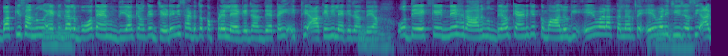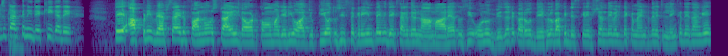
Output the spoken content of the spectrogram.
ਬਾਕੀ ਸਾਨੂੰ ਇੱਕ ਗੱਲ ਬਹੁਤ ਐ ਹੁੰਦੀ ਆ ਕਿਉਂਕਿ ਜਿਹੜੇ ਵੀ ਸਾਡੇ ਤੋਂ ਕੱਪੜੇ ਲੈ ਕੇ ਜਾਂਦੇ ਆ ਕਈ ਇੱਥੇ ਆ ਕੇ ਵੀ ਲੈ ਕੇ ਜਾਂਦੇ ਆ ਉਹ ਦੇਖ ਕੇ ਇੰਨੇ ਹੈਰਾਨ ਹੁੰਦੇ ਆ ਉਹ ਕਹਿਣਗੇ ਕਮਾਲ ਹੋ ਗਈ ਇਹ ਵਾਲਾ ਕਲਰ ਤੇ ਇਹ ਵਾਲੀ ਚੀਜ਼ ਅਸੀਂ ਅੱਜ ਤੱਕ ਨਹੀਂ ਦੇਖੀ ਕਦੇ। ਤੇ ਆਪਣੀ ਵੈਬਸਾਈਟ fanostyle.com ਆ ਜਿਹੜੀ ਉਹ ਆ ਚੁੱਕੀ ਹੈ ਤੁਸੀਂ ਸਕਰੀਨ ਤੇ ਵੀ ਦੇਖ ਸਕਦੇ ਹੋ ਨਾਮ ਆ ਰਿਹਾ। ਤੁਸੀਂ ਉਹਨੂੰ ਵਿਜ਼ਿਟ ਕਰੋ ਦੇਖ ਲਓ। ਬਾਕੀ ਡਿਸਕ੍ਰਿਪਸ਼ਨ ਦੇ ਵਿੱਚ ਤੇ ਕਮੈਂਟ ਦੇ ਵਿੱਚ ਲਿੰਕ ਦੇ ਦਾਂਗੇ।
